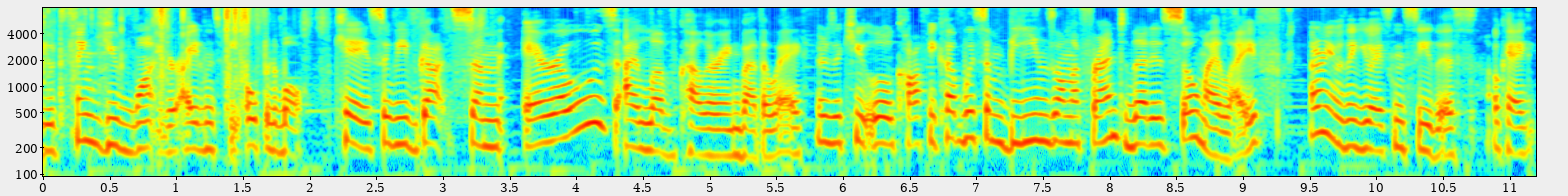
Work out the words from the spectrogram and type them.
you'd think you'd want your item to be openable. Okay, so we've got some arrows. I love coloring, by the way. There's a cute little coffee cup with some beans on the front. That is so my life. I don't even think you guys can see this. Okay,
